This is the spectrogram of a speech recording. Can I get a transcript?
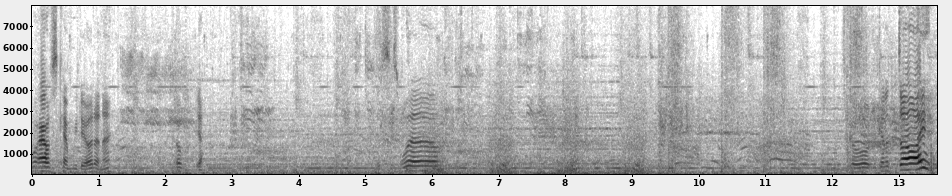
what else can we do? I don't know. Oh, yeah. This as well. We're gonna die!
